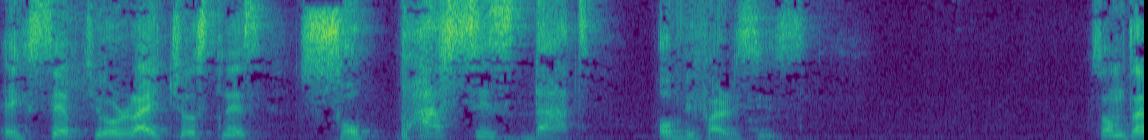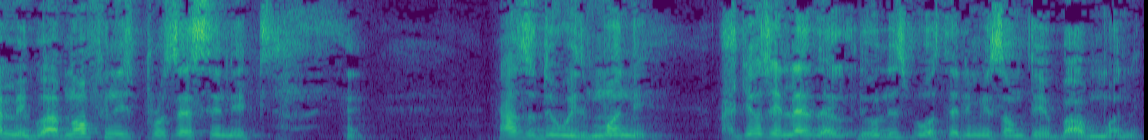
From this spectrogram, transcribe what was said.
except your righteousness surpasses that of the Pharisees. Some time ago, I've not finished processing it. it has to do with money. I just realized that the Holy Spirit was telling me something about money.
